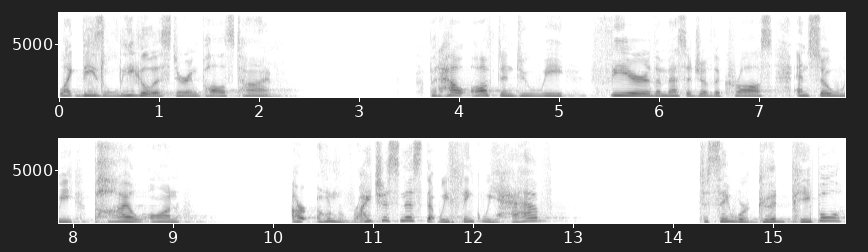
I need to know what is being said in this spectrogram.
like these legalists during Paul's time. But how often do we fear the message of the cross. And so we pile on our own righteousness that we think we have to say we're good people.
